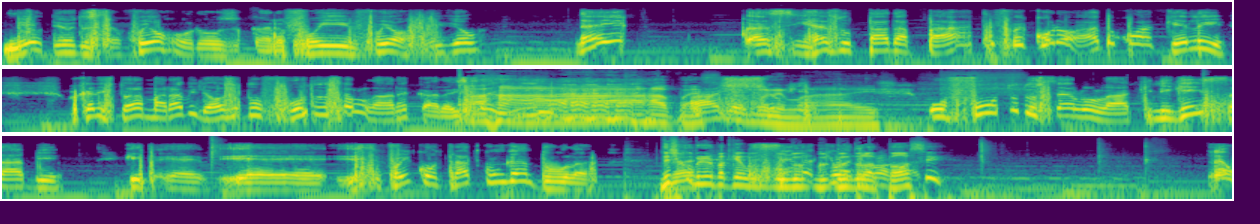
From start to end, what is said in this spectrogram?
Meu Deus do céu, foi horroroso, cara. Foi, foi horrível. Né? E, assim, resultado à parte, foi coroado com aquele com aquela história maravilhosa do furto do celular, né, cara? Isso aí. Ah, rapaz, isso é bom demais. o furto do celular, que ninguém sabe que é, é, se foi encontrado com gandula. Descobriram pra quem o que o Gandula advogado- tosse? Não,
